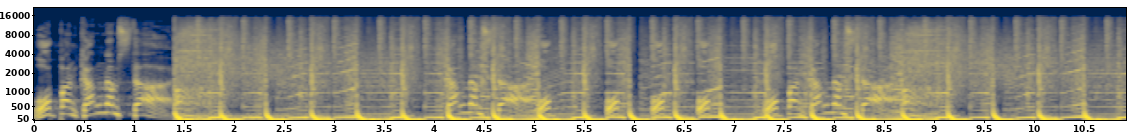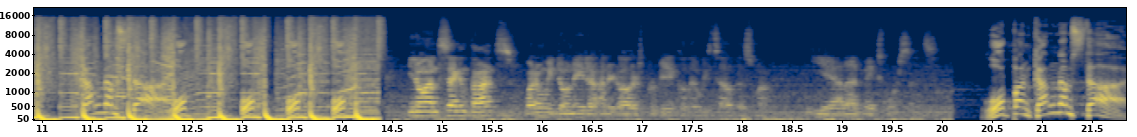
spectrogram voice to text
오빤 강남스타일 강남스타일 옵옵옵옵 오빤 강남스타일 강남스타일 옵옵옵옵 You know, on second thoughts, why don't we donate $100 per vehicle that we sell this month? Yeah, that makes more sense. 오빤 강남스타일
